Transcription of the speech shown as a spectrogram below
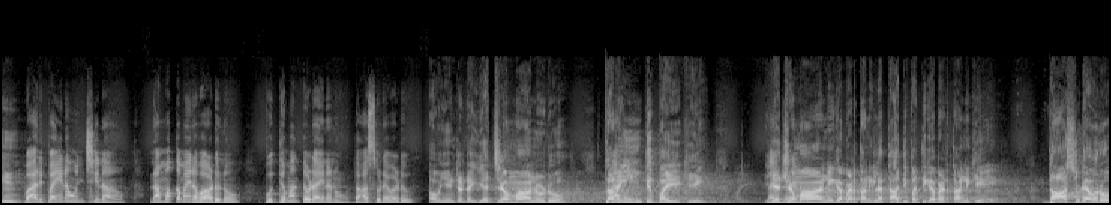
ఉమ్, వారిపైన ఉంచిన నమ్మకమైన వాడును. బుద్ధిమంతుడైనను దాసుడెవడు? అవి ఏంటంటే యజమానుడు తన ఇంటి పైకి యజమానిగా పెడతానికి లేకపోతే అధిపతిగా పెడతానికి దాసుడు ఎవరు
